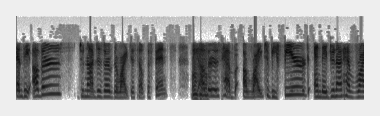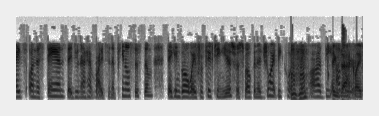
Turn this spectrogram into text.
and the others do not deserve the right to self-defense. The mm-hmm. others have a right to be feared, and they do not have rights on the stands. They do not have rights in the penal system. They can go away for 15 years for smoking a joint because mm-hmm. they are the exactly. others.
